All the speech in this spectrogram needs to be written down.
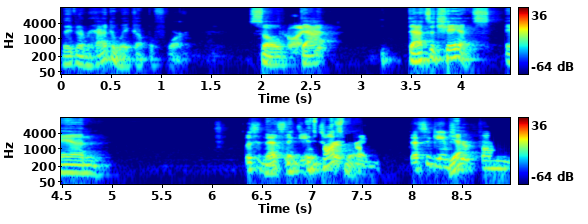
They've never had to wake up before. So oh, like that it. that's a chance. And listen, that's the game it's possible. From, that's the game yeah. script from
